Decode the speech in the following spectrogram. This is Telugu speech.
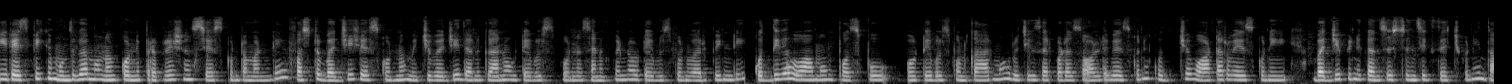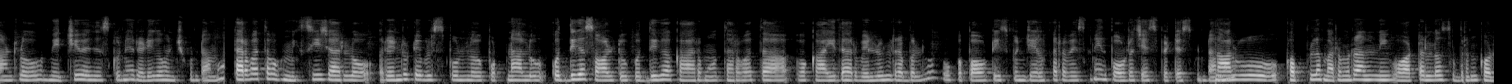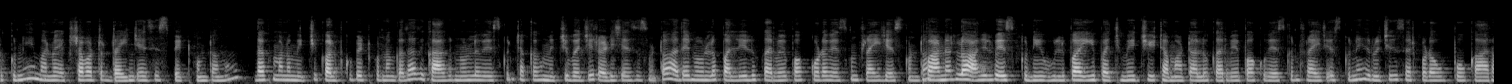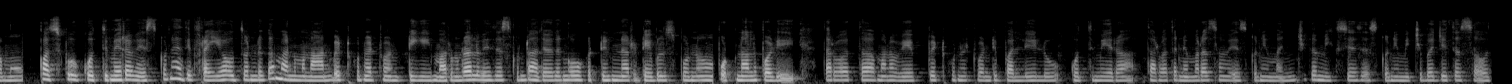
ఈ రెసిపీకి ముందుగా మనం కొన్ని ప్రిపరేషన్స్ చేసుకుంటామండి. ఫస్ట్ బజ్జీ చేసుకుంటున్నాం మిర్చి బజ్జీ దానికి గాను ఒక టేబుల్ స్పూన్ శనగపిండి ఒక టేబుల్ స్పూన్ వరిపిండి కొద్దిగా వాము పసుపు ఒక టేబుల్ స్పూన్ కారము రుచికి సరిపడా సాల్ట్ వేసుకుని కొంచెం వాటర్ వేసుకుని బజ్జీ పిండి కన్సిస్టెన్సీకి తెచ్చుకుని దాంట్లో మిర్చి వేసేసుకుని రెడీగా ఉంచుకుంటాము. తర్వాత ఒక మిక్సీ జార్లో రెండు టేబుల్ స్పూన్లు పుట్నాలు కొద్దిగా సాల్ట్ కొద్దిగా కారము తర్వాత ఒక ఐదారు వెల్లుల్లి రబ్బలు ఒక పావు టీ స్పూన్ జీలకర్ర వేసుకుని ఇది పౌడర్ చేసి పెట్టేసుకుంటాం నాలుగు కప్పుల మరమరాలని వాటర్లో శుభ్రంగా వాడుకుని మనం ఎక్స్ట్రా వాటర్ డ్రైన్ చేసేసి పెట్టుకుంటాము. దాకా మనం మిర్చి కలుపుకు పెట్టుకున్నాం కదా అది కాగి నూనెలో వేసుకుని చక్కగా మిర్చి బజ్జీ రెడీ చేసేసుకుంటాం. అదే నూనెలో పల్లీలు కరివేపాకు కూడా వేసుకుని ఫ్రై చేసుకుంటాం. బాణర్లో ఆయిల్ వేసుకుని ఉల్లిపాయ పచ్చిమిర్చి టమాటాలు కరివేపాకు వేసుకుని ఫ్రై చేసుకుని రుచికి సరిపడా ఉప్పు కారము పసుపు కొత్తిమీర వేసుకుని అది ఫ్రై అవుతుండగా మనం నానబెట్టుకున్నటువంటి మరమరాలు వేసేసుకుంటాం. అదేవిధంగా ఒకటిన్నర టేబుల్ స్పూన్ పుట్నాల పొడి తర్వాత మనం వేపు పెట్టుకున్నటువంటి పల్లీలు కొత్తిమీర తర్వాత నిమ్మరసం వేసుకుని మంచిగా మిక్స్ చేసేసుకుని మిర్చి బజ్జీతో సౌ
